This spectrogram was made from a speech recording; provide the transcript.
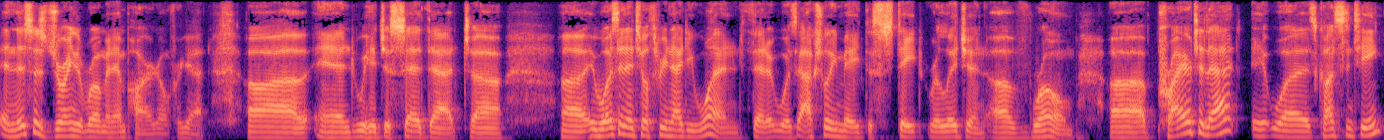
and this is during the Roman Empire, don't forget. Uh, and we had just said that. Uh, it wasn't until 391 that it was actually made the state religion of Rome. Uh, prior to that, it was Constantine.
